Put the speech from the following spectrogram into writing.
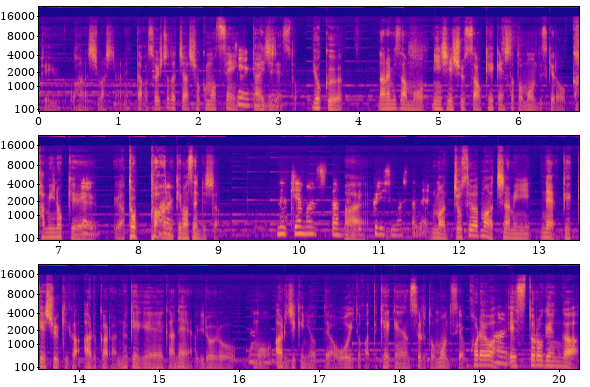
っていうお話しましたよね。だからそういう人たちは食物繊維が大事ですと。よくななみさんも妊娠出産を経験したと思うんですけど髪の毛がドッパーン抜けませんでした、抜けましたね。はいびっくりしましたね。まあ、女性はまあちなみにね月経周期があるから抜け毛がねいろいろもうある時期によっては多いとかって経験すると思うんですけどこれははいエストロゲンが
